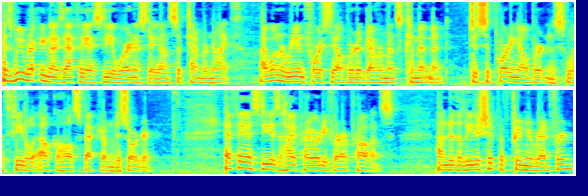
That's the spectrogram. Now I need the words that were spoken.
As we recognize FASD Awareness Day on September 9th, I want to reinforce the Alberta government's commitment to supporting Albertans with fetal alcohol spectrum disorder. FASD is a high priority for our province. Under the leadership of Premier Redford,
